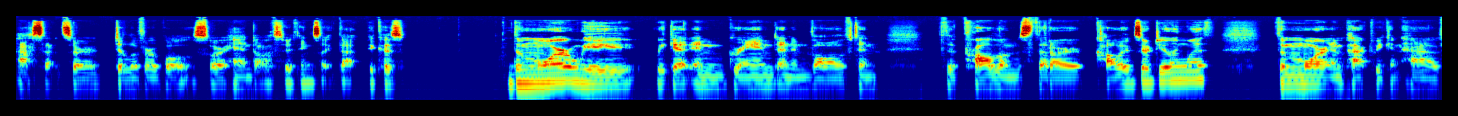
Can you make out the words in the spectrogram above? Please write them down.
assets or deliverables or handoffs or things like that. Because the more we we get ingrained and involved in the problems that our colleagues are dealing with, the more impact we can have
